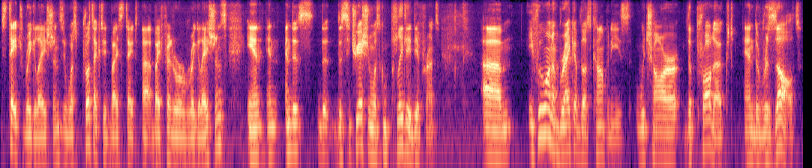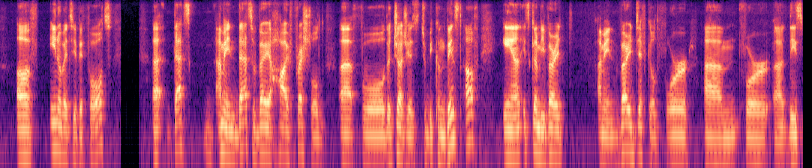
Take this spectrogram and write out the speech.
state regulations. It was protected by state uh, by federal regulations, and and and this the the situation was completely different. Um, if we want to break up those companies, which are the product and the result of innovative efforts, uh, that's I mean that's a very high threshold uh, for the judges to be convinced of, and it's going to be very, I mean, very difficult for um, for uh, these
